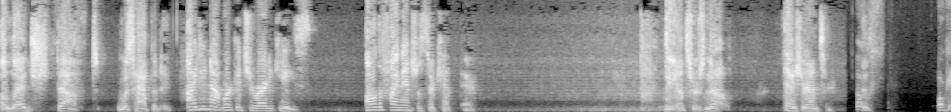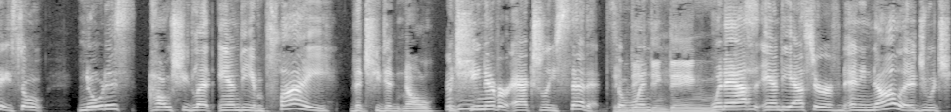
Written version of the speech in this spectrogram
alleged theft was happening? I do not work at Girardi Keese. All the financials are kept there. The answer is no. There's your answer. Oh, okay, so notice how she let Andy imply that she didn't know, but she mm-hmm. never actually said it. so Ding, ding, when ding, ding. when asked, Andy asked her if any knowledge, which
